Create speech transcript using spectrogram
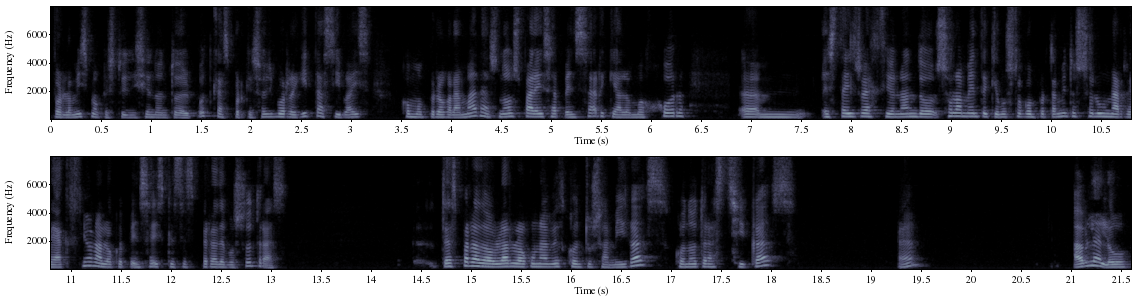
por lo mismo que estoy diciendo en todo el podcast, porque sois borreguitas y vais como programadas? No os paréis a pensar que a lo mejor em, estáis reaccionando solamente que vuestro comportamiento es solo una reacción a lo que pensáis que se espera de vosotras. ¿Te has parado a hablarlo alguna vez con tus amigas, con otras chicas? ¿Eh? Háblalo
